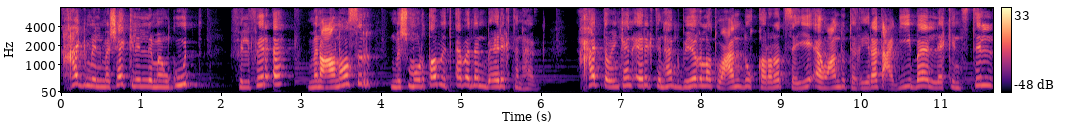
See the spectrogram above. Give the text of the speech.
حجم المشاكل اللي موجود في الفرقة من عناصر مش مرتبط ابدا بإيريك تنهاج حتى وإن كان إيريك تنهاج بيغلط وعنده قرارات سيئة وعنده تغييرات عجيبة لكن ستيل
